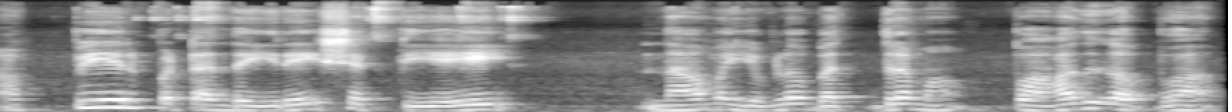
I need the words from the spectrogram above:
அப்பேற்பட்ட அந்த இறை சக்தியை நாம் எவ்வளோ பத்திரமா பாதுகாப்பாக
